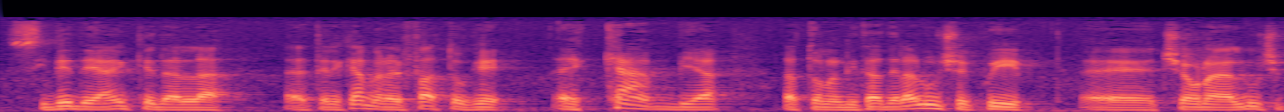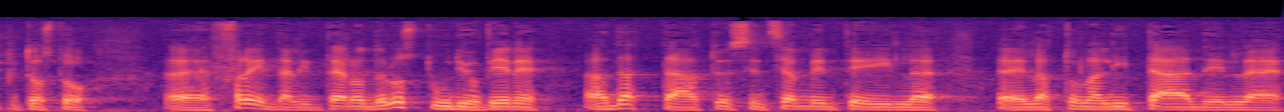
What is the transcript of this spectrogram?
si vede anche dalla eh, telecamera il fatto che cambia la tonalità della luce, qui c'è una luce piuttosto fredda all'interno dello studio, viene adattato essenzialmente il, la tonalità del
